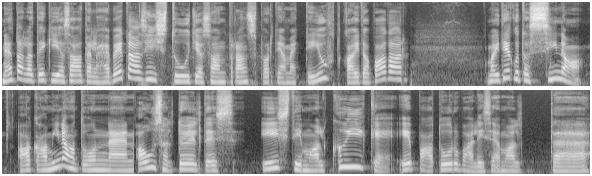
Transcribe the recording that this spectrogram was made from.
nädala Tegija saade läheb edasi, stuudios on Transpordiameti juht Kaido Padar. ma ei tea, kuidas sina, aga mina tunnen ausalt öeldes Eestimaal kõige ebaturvalisemalt äh,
